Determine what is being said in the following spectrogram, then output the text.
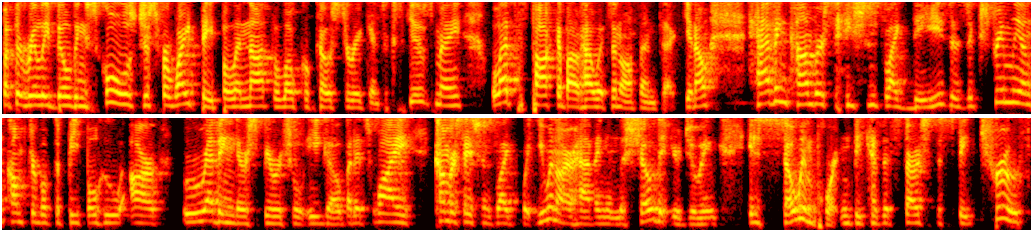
but they're really building schools just for white people and not the local Costa Ricans. Excuse me. Let's talk about how it's inauthentic. You know, having conversations like these is extremely uncomfortable to people who are revving their spiritual ego. But it's why conversations like what you and I are having and the show that you're doing is so important because it starts to speak truth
